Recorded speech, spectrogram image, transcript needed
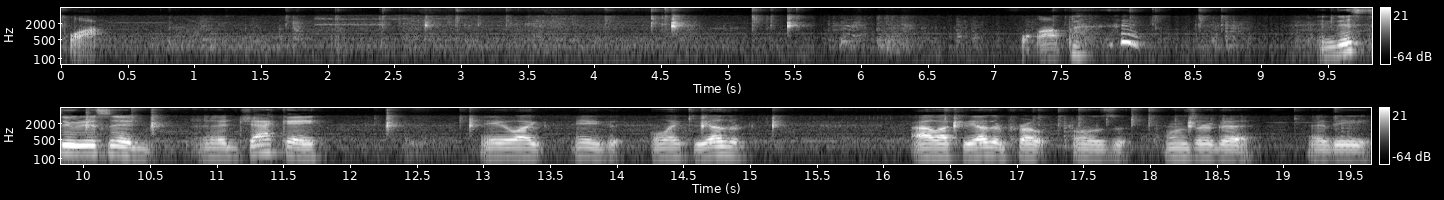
Flop. Flop. and this dude isn't a, a jackie. Hey, like, hey, like the other I like the other pro ones, are good. Maybe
